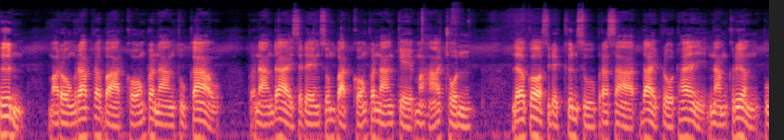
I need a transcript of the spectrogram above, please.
ขึ้น มารองรับพระบาทของพระนางถูกเก้า พระนางได้แสดงสมบัติของพระนางแก่มหาชน แล้วก็เสด็จขึ้นสู่ปราสาทได้โปรดให้นำเครื่องปู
